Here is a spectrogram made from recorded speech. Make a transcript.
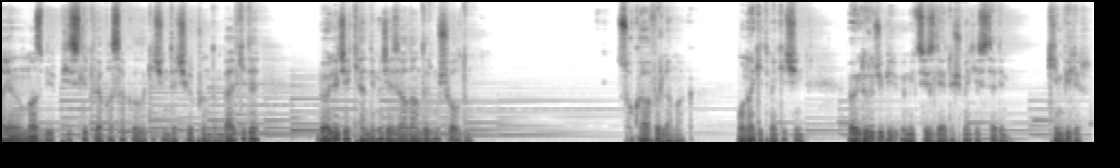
dayanılmaz bir pislik ve pasaklılık içinde çırpındım. Belki de böylece kendimi cezalandırmış oldum. Sokağa fırlamak, ona gitmek için öldürücü bir ümitsizliğe düşmek istedim. Kim bilir?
